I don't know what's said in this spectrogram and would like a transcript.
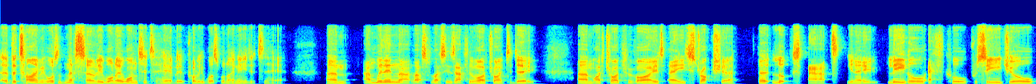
at the time it wasn't necessarily what I wanted to hear, but it probably was what I needed to hear. Um, and within that, that's that's exactly what I've tried to do. Um, I've tried to provide a structure that looks at you know legal, ethical, procedural,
